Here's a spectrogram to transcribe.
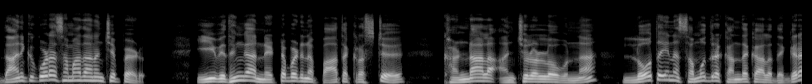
దానికి కూడా సమాధానం చెప్పాడు. ఈ విధంగా నెట్టబడిన పాత క్రస్ట్ ఖండాల అంచులలో ఉన్న లోతైన సముద్ర కందకాల దగ్గర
